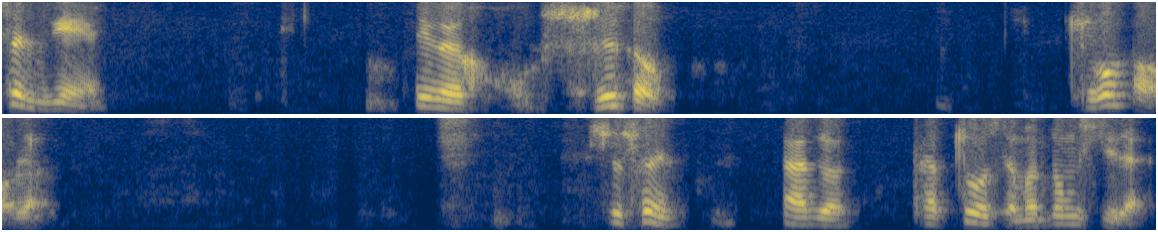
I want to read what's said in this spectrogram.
圣殿，这个石头做好了，是顺按照他做什么东西的。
